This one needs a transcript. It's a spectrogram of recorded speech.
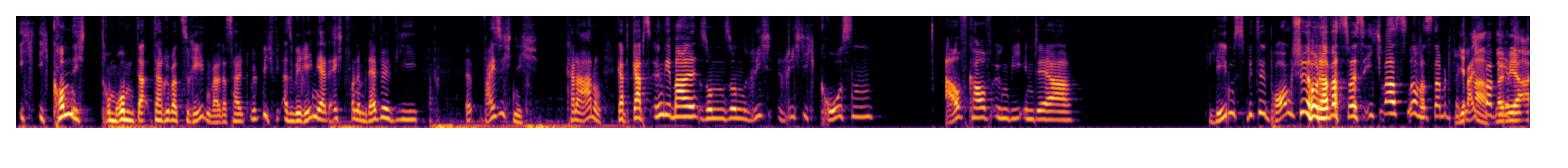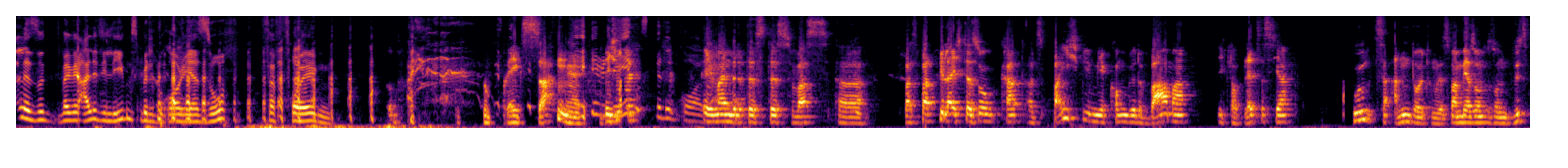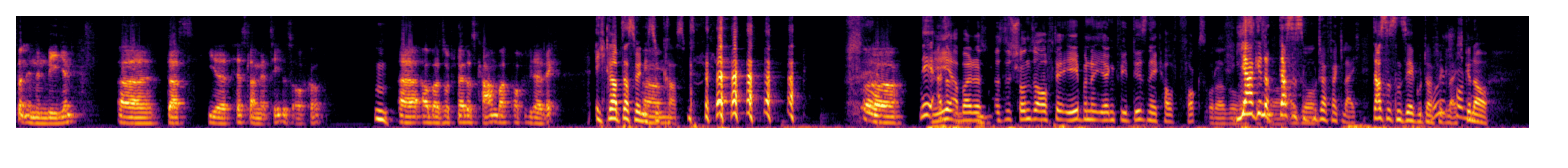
ich, ich komme nicht drum rum, da, darüber zu reden, weil das halt wirklich, also wir reden ja halt echt von einem Level wie, äh, weiß ich nicht, keine Ahnung. Gab es irgendwie mal so einen so einen richtig, großen Aufkauf irgendwie in der Lebensmittelbranche oder was weiß ich was, so, was damit vergleichbar ja, weil wäre? Wir ja alle so, weil wir alle die Lebensmittelbranche ja so verfolgen. Du prägst Sachen. Ich meine, ich mein, das, das, was, äh, was, was vielleicht da so gerade als Beispiel mir kommen würde, war mal, ich glaube, letztes Jahr kurze Andeutung. Das war mehr so, so ein Wispern in den Medien, äh, dass hier Tesla Mercedes aufkauft. Hm. Äh, aber so schnell es kam, war es auch wieder weg. Ich glaube, das wäre nicht ähm, so krass. äh, nee, nee also, aber das, das, ist schon so auf der Ebene irgendwie Disney kauft Fox oder so. Ja, genau, das ist ein also guter Vergleich. Das ist ein sehr guter Vergleich, genau.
